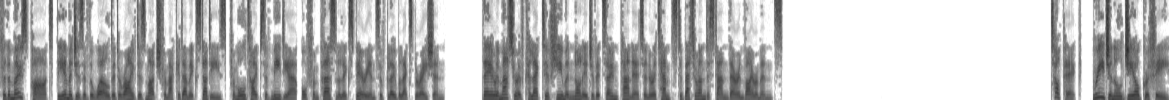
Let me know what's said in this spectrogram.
For the most part, the images of the world are derived as much from academic studies, from all types of media, or from personal experience of global exploration. They are a matter of collective human knowledge of its own planet and are attempts to better understand their environments. Topic: Regional geography.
